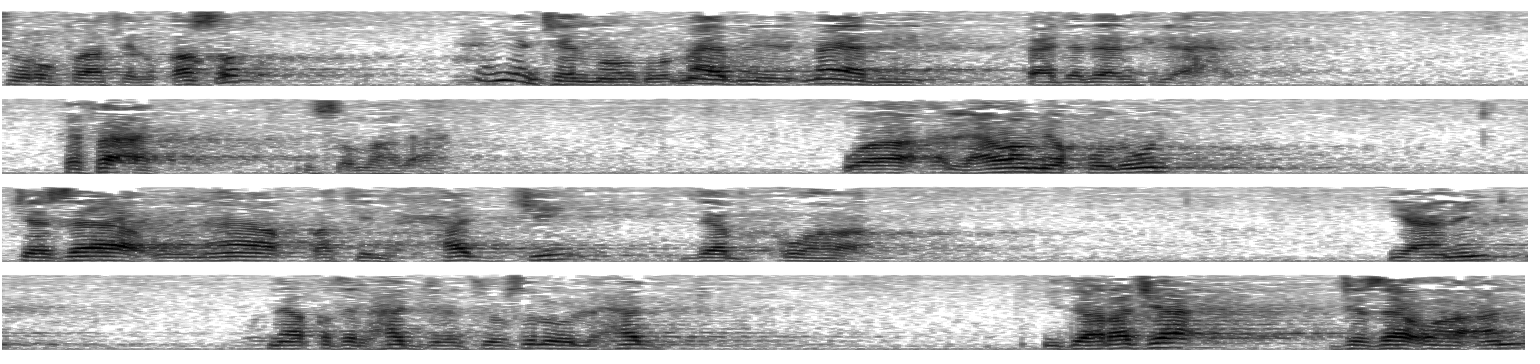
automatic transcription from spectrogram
شرفات القصر وينتهي الموضوع. ما يبني ما يبني بعد ذلك لأحد. ففعل. نسأل الله العافية. والعوام يقولون جزاء ناقة الحج ذبحها. يعني ناقة الحج التي يوصله للحج إذا رجع جزاؤها أن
